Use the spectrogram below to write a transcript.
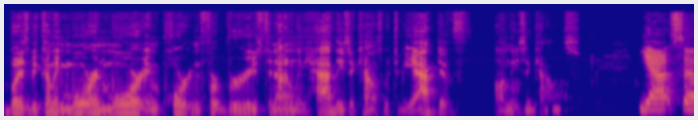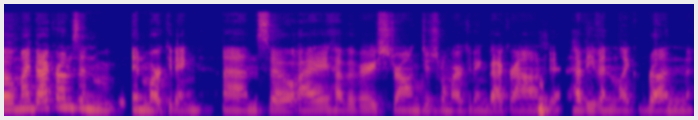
But it's becoming more and more important for breweries to not only have these accounts, but to be active on these accounts. Yeah, so my background's in in marketing. Um, so I have a very strong digital marketing background and have even like run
